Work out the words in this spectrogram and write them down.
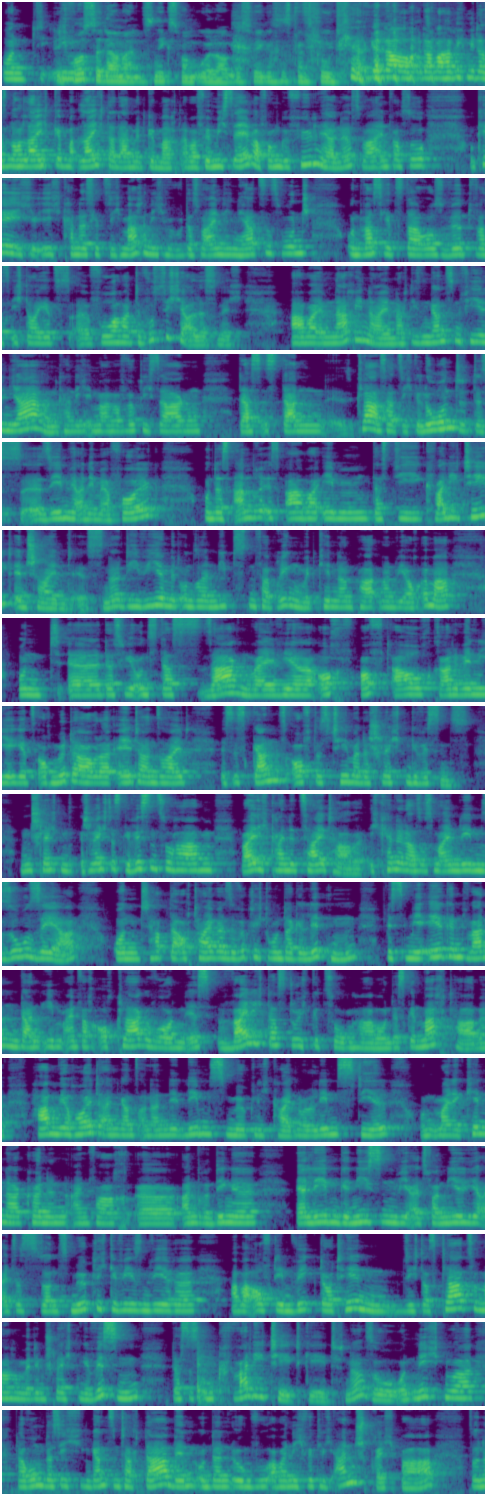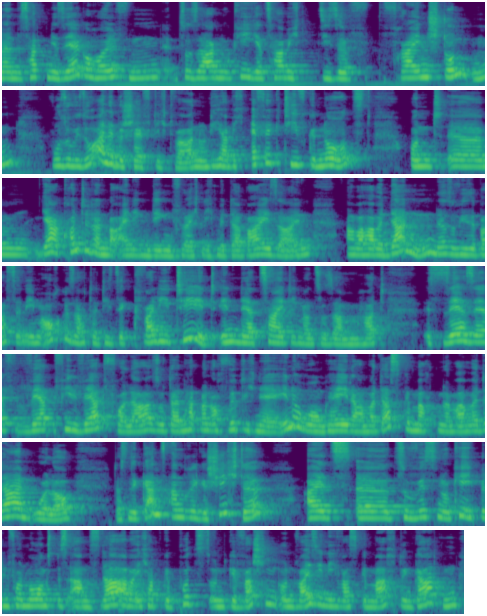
Und ich wusste damals nichts vom Urlaub, deswegen ist es ganz gut. ja, genau, da habe ich mir das noch leicht leichter damit gemacht. Aber für mich selber, vom Gefühl her, ne, es war einfach so, okay, ich, ich kann das jetzt nicht machen. Ich, das war eigentlich ein Herzenswunsch. Und was jetzt daraus wird, was ich da jetzt äh, vorhatte, wusste ich ja alles nicht. Aber im Nachhinein, nach diesen ganzen vielen Jahren, kann ich immer einfach wirklich sagen, dass es dann, klar, es hat sich gelohnt, das äh, sehen wir an dem Erfolg. Und das andere ist aber eben, dass die Qualität entscheidend ist, ne, die wir mit unseren Liebsten verbringen, mit Kindern, Partnern, wie auch immer. Und äh, dass wir uns das sagen, weil wir oft, oft auch, gerade wenn ihr jetzt auch Mütter oder Eltern seid, es ist ganz oft das Thema des schlechten Gewissens ein schlechtes Gewissen zu haben, weil ich keine Zeit habe. Ich kenne das aus meinem Leben so sehr und habe da auch teilweise wirklich drunter gelitten, bis mir irgendwann dann eben einfach auch klar geworden ist, weil ich das durchgezogen habe und das gemacht habe, haben wir heute einen ganz anderen Lebensmöglichkeiten oder Lebensstil und meine Kinder können einfach äh, andere Dinge erleben, genießen, wie als Familie, als es sonst möglich gewesen wäre. Aber auf dem Weg dorthin, sich das klar zu machen mit dem schlechten Gewissen, dass es um Qualität geht. Ne? So, und nicht nur darum, dass ich den ganzen Tag da bin und dann irgendwo aber nicht wirklich ansprechbar, sondern es hat mir sehr geholfen zu sagen, okay, jetzt habe ich diese freien Stunden, wo sowieso alle beschäftigt waren und die habe ich effektiv genutzt und ähm, ja, konnte dann bei einigen Dingen vielleicht nicht mit dabei sein, aber habe dann, ne, so wie Sebastian eben auch gesagt hat, diese Qualität in der Zeit, die man zusammen hat, ist sehr, sehr wert, viel wertvoller. So dann hat man auch wirklich eine Erinnerung, hey, da haben wir das gemacht und dann waren wir da im Urlaub. Das ist eine ganz andere Geschichte, als äh, zu wissen, okay, ich bin von morgens bis abends da, aber ich habe geputzt und gewaschen und weiß ich nicht was gemacht im Garten,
